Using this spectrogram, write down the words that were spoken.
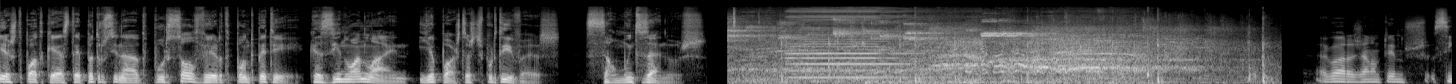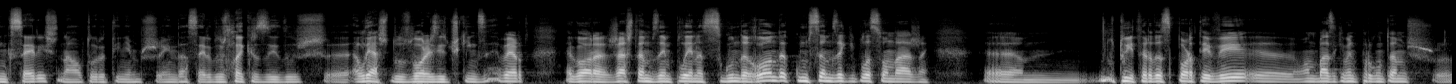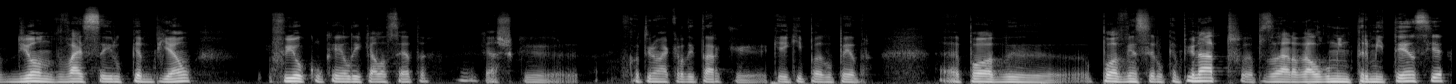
Este podcast é patrocinado por Solverde.pt, Casino Online e Apostas Desportivas. São muitos anos. Agora já não temos cinco séries, na altura tínhamos ainda a série dos Lakers e dos, eh, aliás, dos Warriors e dos Kings em aberto. Agora já estamos em plena segunda ronda, começamos aqui pela sondagem no Twitter da Sport TV, uh, eh, onde basicamente perguntamos eh, de onde vai sair o campeão. Fui eu que coloquei ali aquela seta, que acho que continuo a acreditar que, que a equipa do Pedro eh, pode, pode vencer o campeonato, apesar de alguma intermitência.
